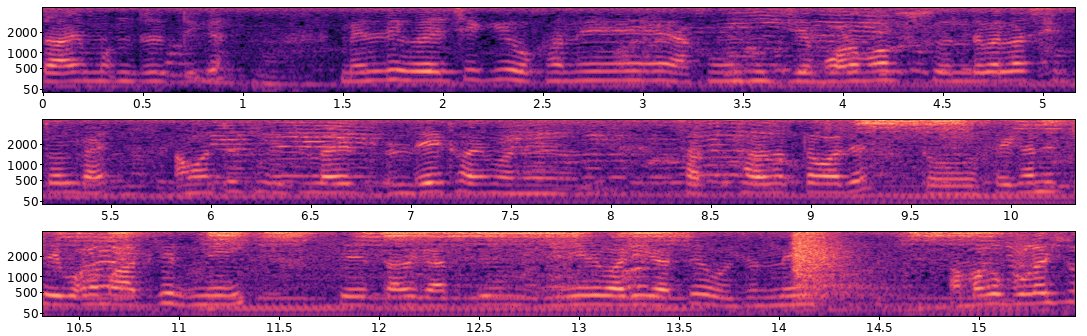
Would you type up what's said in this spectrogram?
যাই মন্দিরের দিকে। মেনলি হয়েছে কি ওখানে এখন যে বড় মাপ সন্ধ্যেবেলা শীতল দেয়, আমার তো একটু একটু লেট হয় মানে সাতটা, সাড়ে সাতটা বাজে। তো সেখানে সেই বড় মা আজকে নেই সে তার গেছে, মেয়ের বাড়ি গেছে, ওই জন্যে আমাকে বলেছিল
